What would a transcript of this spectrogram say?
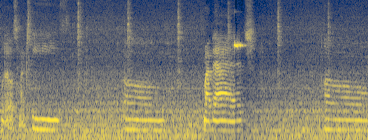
What else? My keys. My badge, um,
